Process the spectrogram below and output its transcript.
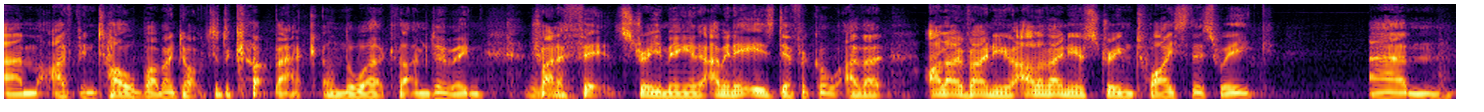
Um, I've been told by my doctor to cut back on the work that I'm doing, trying to fit streaming. in. I mean, it is difficult. I've, uh, I'll have only I'll have only streamed twice this week. Um,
